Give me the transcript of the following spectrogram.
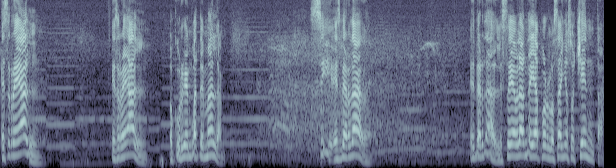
Es real. Es real. Ocurrió en Guatemala. Sí, es verdad. Es verdad, le estoy hablando ya por los años 80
